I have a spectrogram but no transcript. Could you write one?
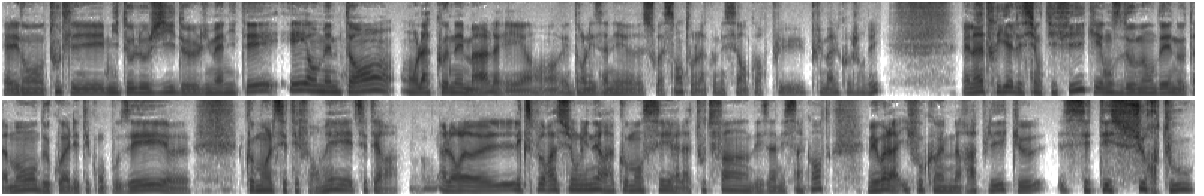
elle est dans toutes les mythologies de l'humanité, et en même temps, on la connaît mal, et dans les années 60, on la connaissait encore plus, plus mal qu'aujourd'hui. Elle intriguait les scientifiques et on se demandait notamment de quoi elle était composée, euh, comment elle s'était formée, etc. Alors euh, l'exploration lunaire a commencé à la toute fin des années 50, mais voilà, il faut quand même rappeler que c'était surtout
